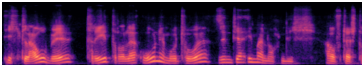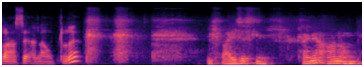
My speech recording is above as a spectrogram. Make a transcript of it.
ich glaube, Tretroller ohne Motor sind ja immer noch nicht auf der Straße erlaubt, oder? Ich weiß es nicht. Keine Ahnung.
